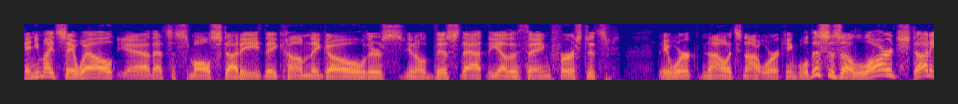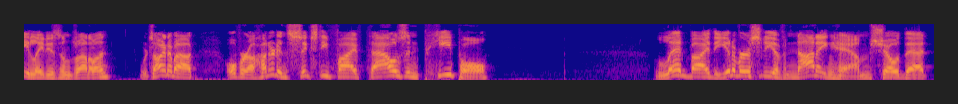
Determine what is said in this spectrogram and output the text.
And you might say, well, yeah, that's a small study. They come, they go. There's, you know, this, that, the other thing. First it's, they work. Now it's not working. Well, this is a large study, ladies and gentlemen. We're talking about over 165,000 people led by the University of Nottingham showed that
